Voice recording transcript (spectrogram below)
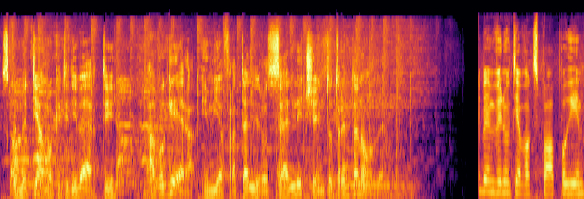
Scommettiamo che ti diverti? A Voghera, in via Fratelli Rosselli 139. Benvenuti a Vox Populi.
